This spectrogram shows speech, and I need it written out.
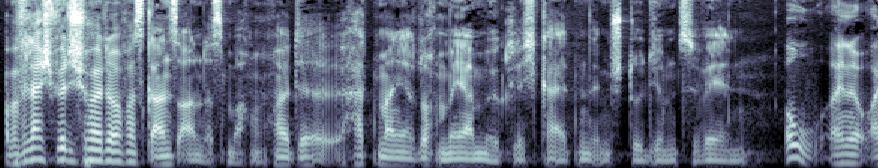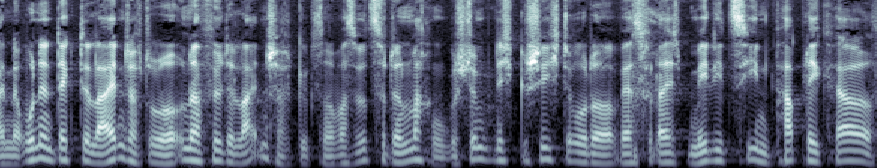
Aber vielleicht würde ich heute auch was ganz anderes machen. Heute hat man ja doch mehr Möglichkeiten im Studium zu wählen. Oh, eine, eine unentdeckte Leidenschaft oder unerfüllte Leidenschaft gibt's noch. Was würdest du denn machen? Bestimmt nicht Geschichte oder wäre es vielleicht Medizin, Public Health?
